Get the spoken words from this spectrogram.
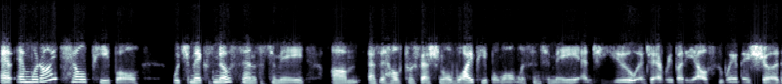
And, and what I tell people, which makes no sense to me um, as a health professional, why people won't listen to me and to you and to everybody else the way they should,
